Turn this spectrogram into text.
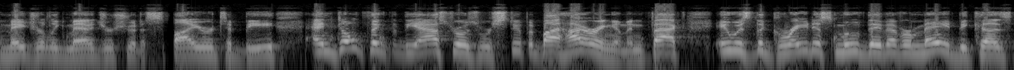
Major League manager should aspire to be. And don't think that the Astros were stupid by hiring him. In fact, it was the greatest move they've ever made because,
